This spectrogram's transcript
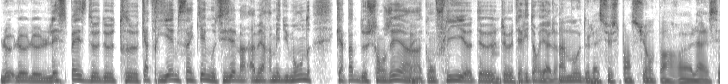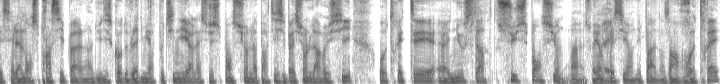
le- le- le- l'espèce de, quatrième, cinquième ou sixième ar- armée du monde capable de changer un, Ouais. conflit euh, te- te- territorial. Un mot de la suspension par euh, la- c'est l'annonce principale hein, du discours de Vladimir Poutine hier, la suspension de la participation de la Russie au traité euh, New Start. Suspension, hein, soyons Ouais. précis, on n'est pas dans un retrait.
